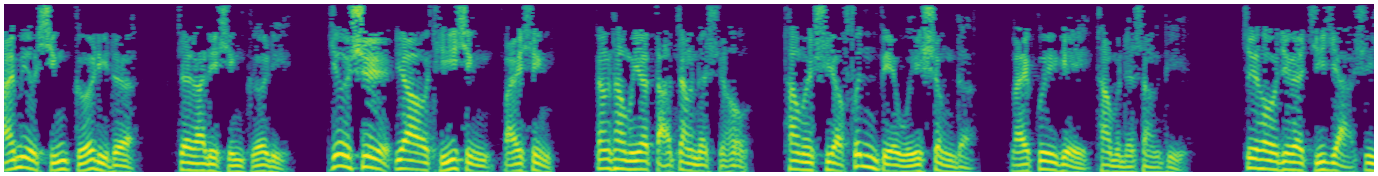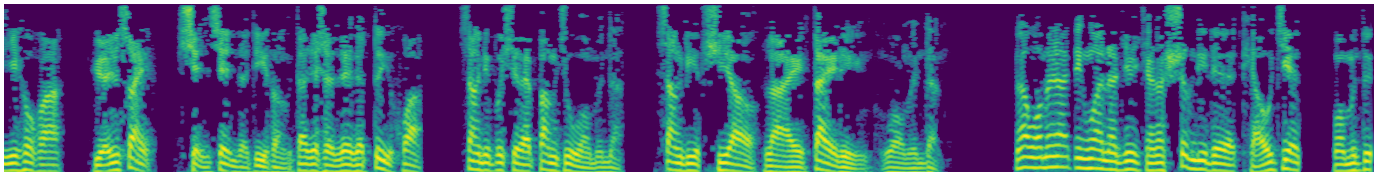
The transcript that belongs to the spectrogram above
还没有行隔离的，在那里行隔离，就是要提醒百姓，当他们要打仗的时候，他们是要分别为圣的，来归给他们的上帝。最后，这个吉甲是耶和华元帅显现的地方，大家说这个对话，上帝不是来帮助我们的，上帝需要来带领我们的。那我们呢，另外呢，就讲到胜利的条件，我们对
